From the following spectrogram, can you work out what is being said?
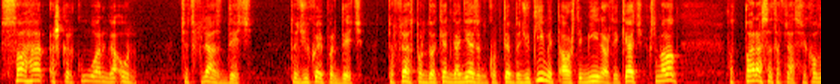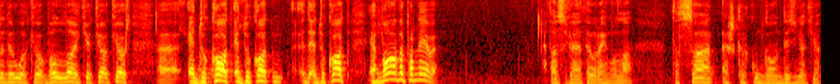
Sa herë është kërkuar nga unë që të flas diç, të gjykoj për diç, të flas për ndokënd nga njerëzit në kuptim të gjykimit, a është i mirë, a është i keq, kështu me radhë, thot para se të flas, shikoje vëlla i nderuar kjo, vallahi kjo kjo kjo është uh, edukat, edukat, edukat e madhe për neve. Thot Sufjan Theuri rahimehullah, thot sa herë është kërkuar nga unë diç nga kjo?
